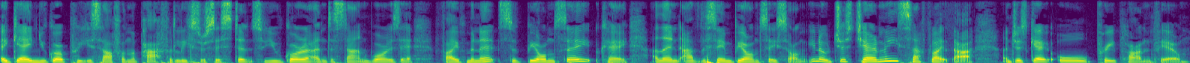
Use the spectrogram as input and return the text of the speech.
again, you got to put yourself on the path of least resistance. So you've got to understand what is it, five minutes of Beyonce? Okay. And then have the same Beyonce song, you know, just generally stuff like that and just get all pre planned for you.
